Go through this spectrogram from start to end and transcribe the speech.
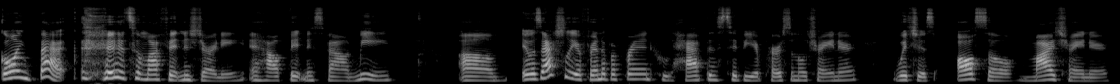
going back to my fitness journey and how fitness found me, um, it was actually a friend of a friend who happens to be a personal trainer which is also my trainer,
